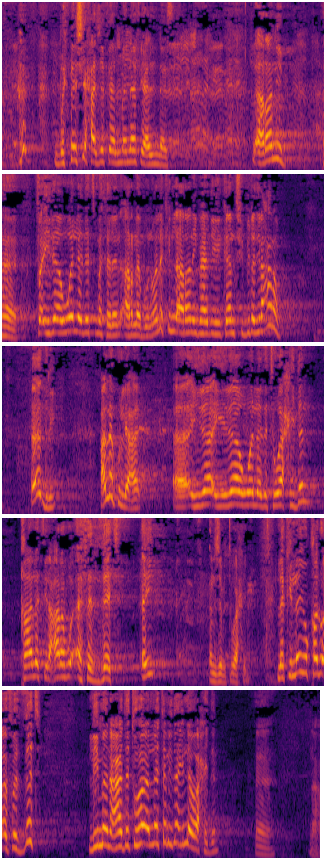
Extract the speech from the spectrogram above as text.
بغينا شي حاجة فيها المنافع للناس. الأرانب. فإذا ولدت مثلا أرنب ولكن الأرانب هذه كانت في بلاد العرب. أدري. على كل حال آه، إذا إذا ولدت واحدا قالت العرب أفذت. أي أنجبت واحدا لكن لا يقال أفذت لمن عادتها ألا تلد إلا واحدا. آه. نعم.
